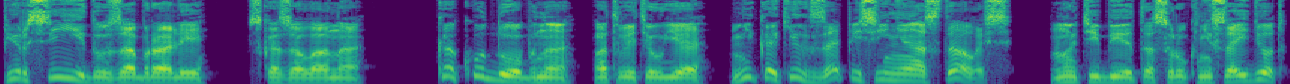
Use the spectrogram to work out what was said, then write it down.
«Персииду забрали», — сказала она. «Как удобно», — ответил я. «Никаких записей не осталось. Но тебе это с рук не сойдет».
